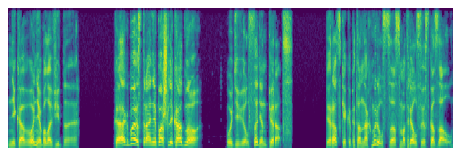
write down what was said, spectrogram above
никого не было видно. «Как быстро они пошли ко дну!» — удивился один пират. Пиратский капитан нахмурился, осмотрелся и сказал.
